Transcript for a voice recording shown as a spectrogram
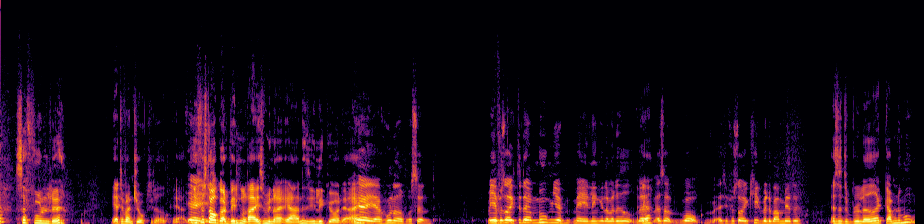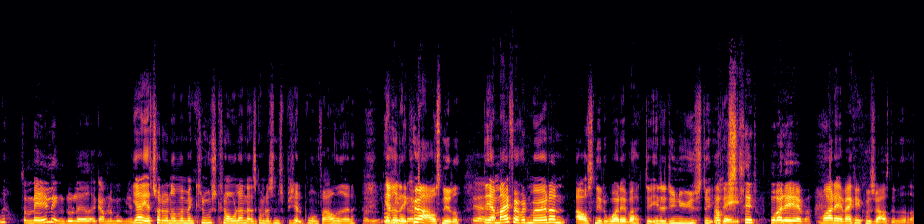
så fulgte Ja, det var en joke, de lavede. Ja. Ja, I forstår godt, hvilken rejse min hjerne lige gjorde der, ikke? Ja, ja, 100 procent. Men jeg forstår ikke det der mumiemaling, eller hvad det hed. Hvad, Ja. Altså, hvor, altså, jeg forstår ikke helt, hvad det var med det. Altså, det blev lavet af gamle mumier. Så malingen blev lavet af gamle mumier. Ja, jeg tror, det var noget med, at man knuste knoglerne, og så kom der sådan en speciel brun farve ud af det. Det Jeg ved det ikke. Hør afsnittet. Ja. Det er My Favorite Murder afsnit, whatever. Det er et af de nyeste i dag. Afsnit, whatever. Whatever, jeg kan ikke huske, hvad afsnittet hedder.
